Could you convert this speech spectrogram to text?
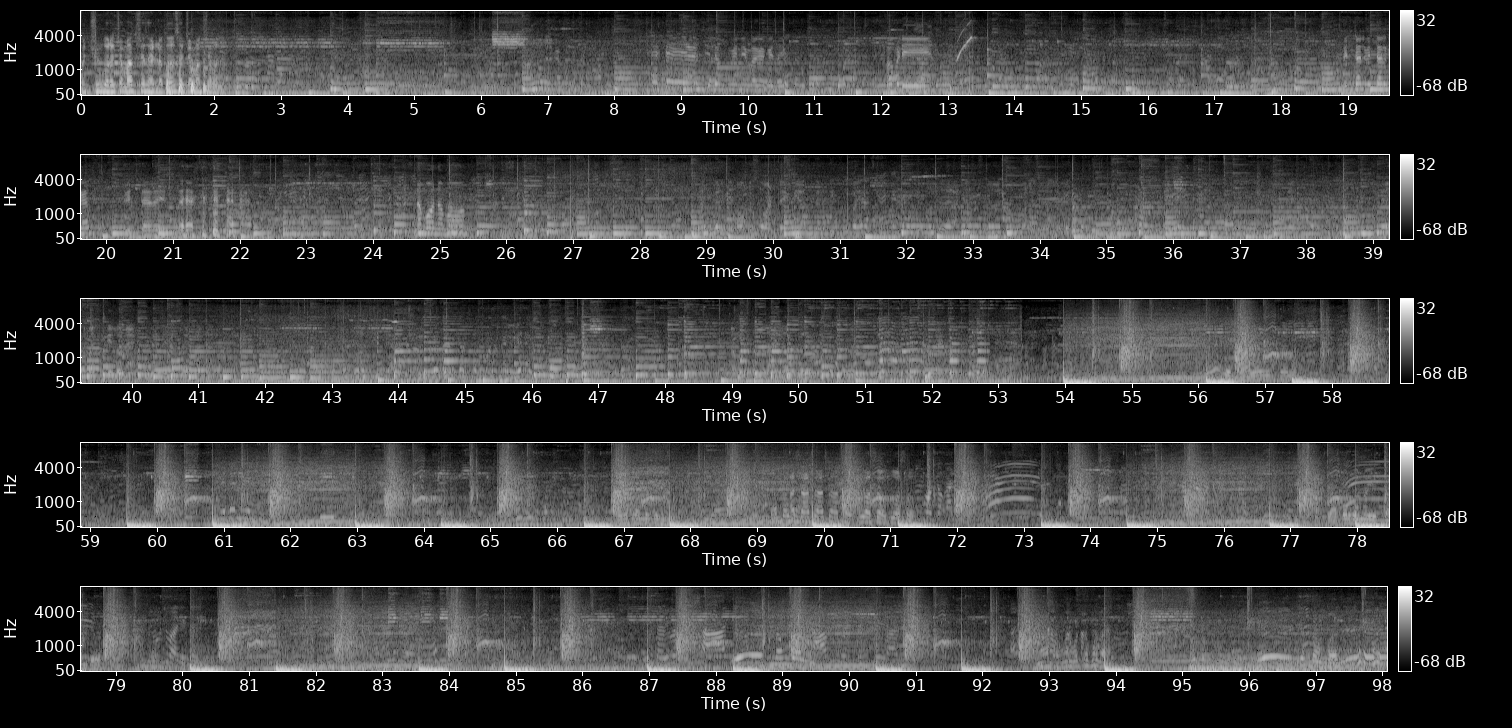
पश्चिम द्वाराच्या मागच्या साईडला कळसाच्या मागच्या बाजूला. विठ्ठल विठ्ठल का? विठ्ठल. नमो नमो. असं असं असं असं तू असं तू असं Aê!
